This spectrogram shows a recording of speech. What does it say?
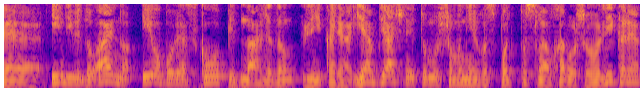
е, індивідуально і обов'язково під наглядом лікаря. Я вдячний тому, що мені Господь послав хорошого лікаря.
